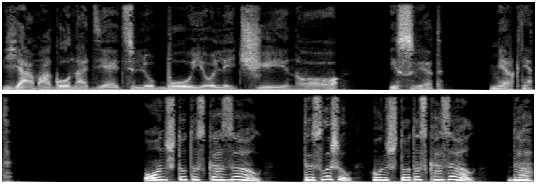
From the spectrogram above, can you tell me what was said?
Я могу надеть любую личину». И свет меркнет. «Он что-то сказал. Ты слышал? Он что-то сказал. Да,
